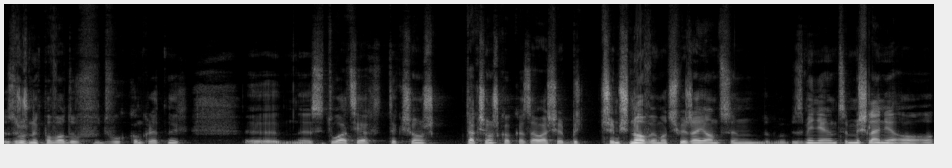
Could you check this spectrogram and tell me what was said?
e, z różnych powodów, w dwóch konkretnych sytuacjach te książki, ta książka okazała się być czymś nowym, odświeżającym, zmieniającym myślenie o, o,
